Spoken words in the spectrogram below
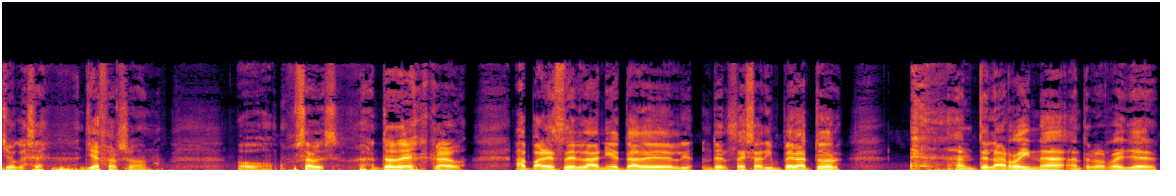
yo qué sé, Jefferson. O, ¿sabes? Entonces, claro, aparece la nieta del, del César Imperator ante la reina, ante los reyes,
